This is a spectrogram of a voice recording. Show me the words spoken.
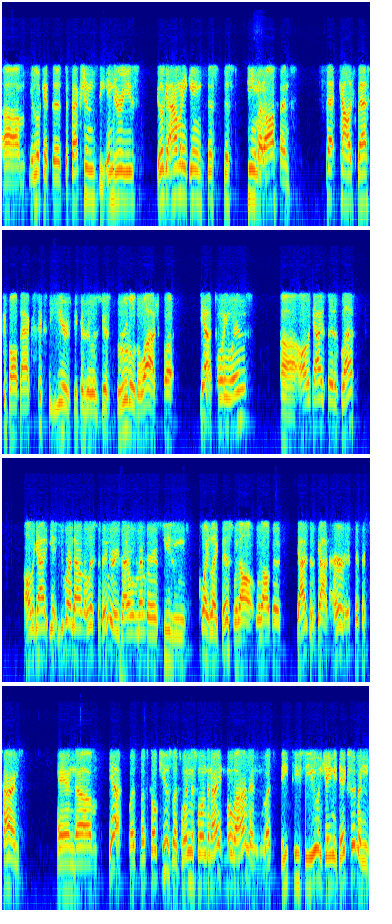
Um, you look at the defections, the injuries. You look at how many games this this team on offense set college basketball back 60 years because it was just brutal to watch. But yeah, 20 wins. Uh, all the guys that have left, all the guys. You run down the list of injuries. I don't remember a season quite like this with all with all the guys that have gotten hurt at different times. And um, yeah, let's let's go 'Cuse. Let's win this one tonight, move on, and let's beat TCU and Jamie Dixon. And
